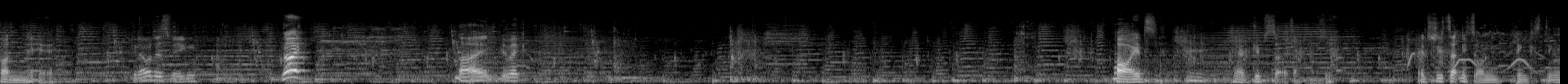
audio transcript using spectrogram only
Oh nee, Genau deswegen. Nein! nein, geh weg. Oh, jetzt ja, gibt's da einfach nicht. Jetzt schießt halt nicht so ein pinkes Ding.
